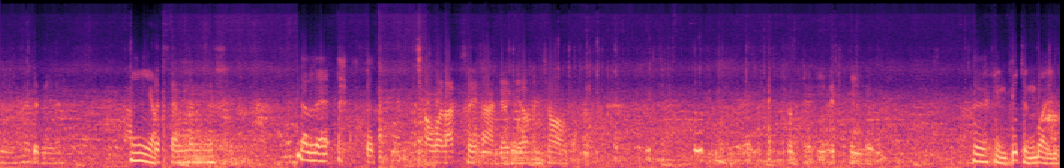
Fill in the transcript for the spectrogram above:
มีน่าจะมีนะนี่เหรอแต่ฉันมันนั่นแหละชาวรัตเคยอ่านเรื่องนี้แล้วมันชอบจนเป็นอีเอสพีเออเห็นพูดถึงบ่อยอยู่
